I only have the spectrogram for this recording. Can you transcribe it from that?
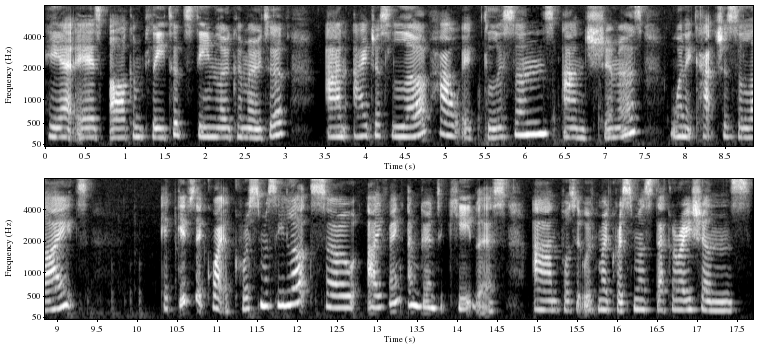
Here is our completed steam locomotive and I just love how it glistens and shimmers when it catches the light. It gives it quite a Christmassy look so I think I'm going to keep this and put it with my Christmas decorations.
